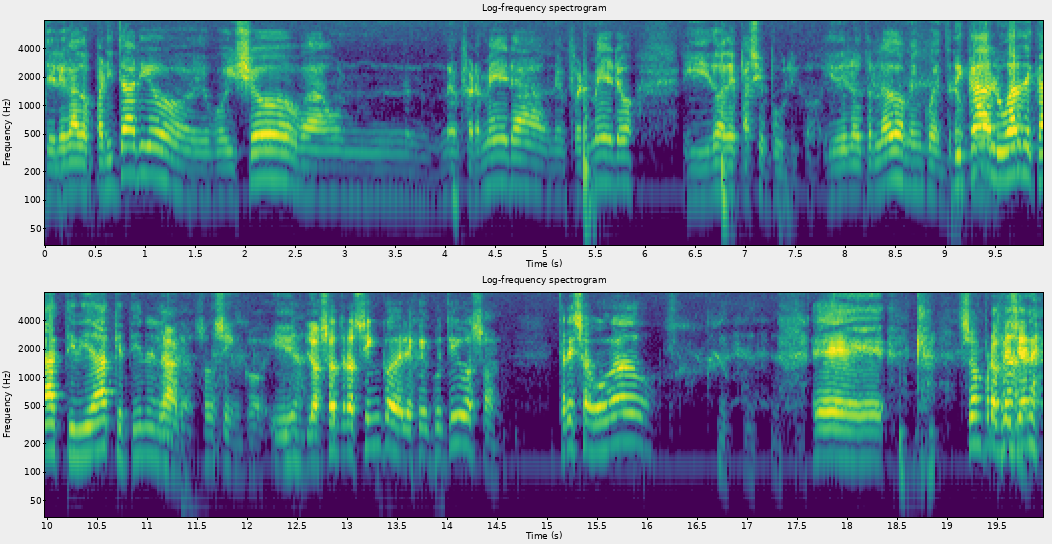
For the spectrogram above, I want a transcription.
delegados paritarios, eh, voy yo, va un- una enfermera, un enfermero y dos de espacio público. Y del otro lado me encuentro. De cada con- lugar, de cada actividad que tiene la... Claro, son cinco. Y los otros cinco del Ejecutivo son tres abogados, eh, son profesionales.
